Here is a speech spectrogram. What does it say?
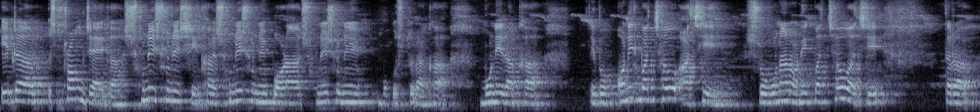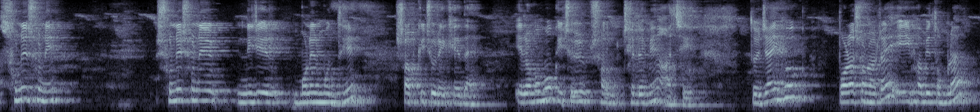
এটা স্ট্রং জায়গা। শুনে শুনে শেখা, শুনে শুনে পড়া, শুনে শুনে মুখস্থ রাখা, মনে রাখা এবং অনেক বাচ্চাও আছে, শ্রবণার অনেক বাচ্চাও আছে, তারা শুনে শুনে শুনে শুনে নিজের মনের মধ্যে সব কিছু রেখে দেয়। এরকমও কিছু ছেলে মেয়ে আছে। তো যাই হোক, পড়াশোনাটা এইভাবে তোমরা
